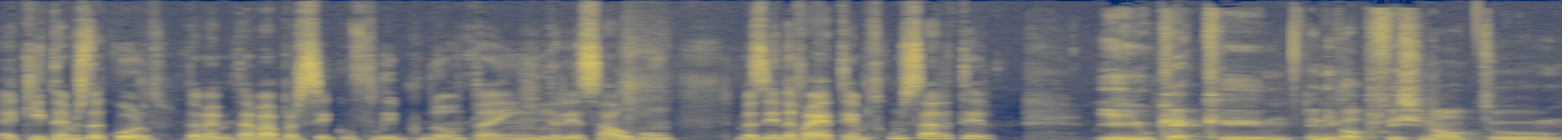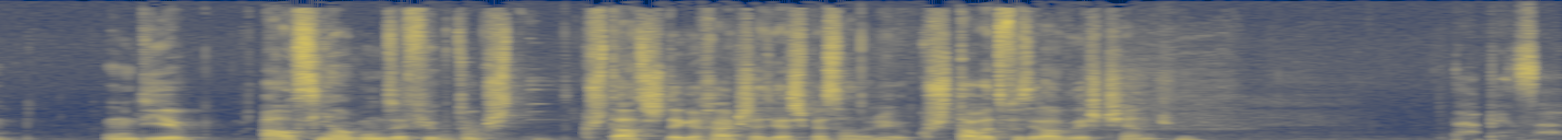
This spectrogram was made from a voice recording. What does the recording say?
Aqui estamos de acordo. Também me estava a parecer que o Filipe não tem interesse algum, mas ainda vai a tempo de começar a ter. E o que é que, a nível profissional, tu um dia. Há assim algum desafio que tu gost- gostasses de agarrar, que já tivesses pensado, olha, eu gostava de fazer algo deste género? Está a pensar.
